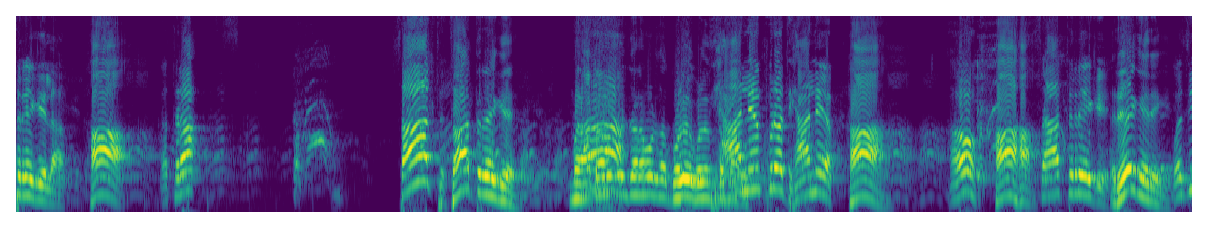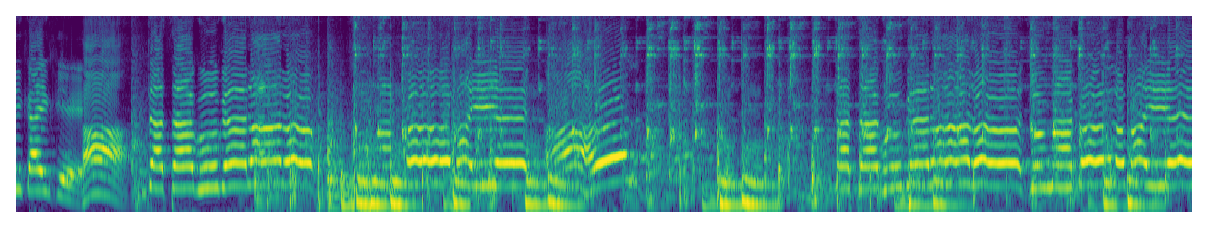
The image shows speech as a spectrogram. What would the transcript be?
रे गेला. हा. कतरा. सात. सात रे गे. मग आता जनावर गोळे गोळे ध्याने प्र ध्याने हा. हो. हा हा. सात रे गे. रे गे रे गे. वजी काय के? हा. दसा घुगरारो झुमाको बाईये हा हल. दसा घुगरारो झुमाको बाईये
